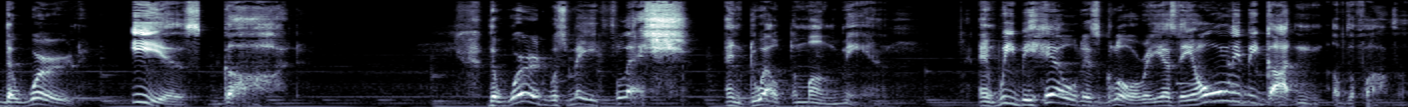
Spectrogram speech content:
the Word is God. The Word was made flesh and dwelt among men. And we beheld his glory as the only begotten of the Father,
